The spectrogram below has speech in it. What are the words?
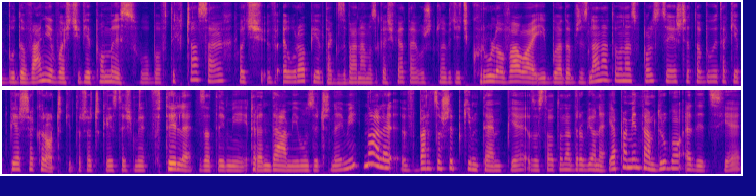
budowanie właściwie pomysłu, bo w tych czasach, choć w Europie tak zwana muzyka świata już, można powiedzieć, królowała i była dobrze znana, to u nas w Polsce jeszcze to były takie pierwsze kroczki. Troszeczkę jesteśmy w tyle za tymi trendami muzycznymi, no ale w bardzo szybkim tempie zostało to nadrobione. Ja pamiętam drugą edycję,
